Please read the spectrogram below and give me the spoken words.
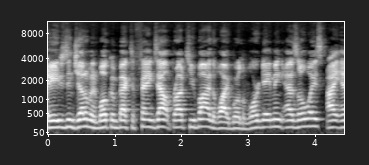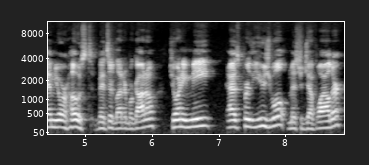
Ladies and gentlemen, welcome back to Fangs Out, brought to you by the Wide World of Wargaming. As always, I am your host, Vincent Leonard Morgano. Joining me, as per the usual, Mr. Jeff Wilder.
